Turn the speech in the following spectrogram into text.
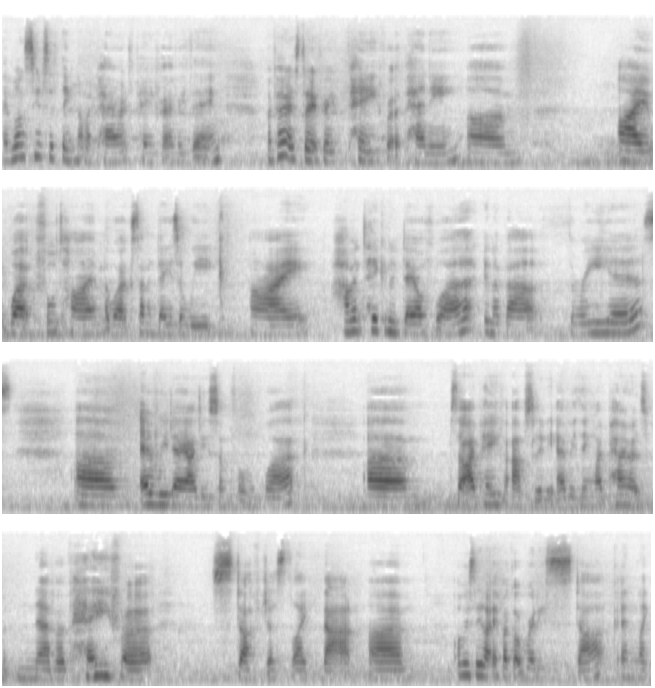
everyone seems to think that my parents pay for everything. My parents don't really pay for a penny. Um, I work full time, I work seven days a week. I haven't taken a day off work in about three years. Um, every day I do some form of work. Um, so I pay for absolutely everything. My parents would never pay for stuff just like that. Um, obviously, like if I got really stuck and like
